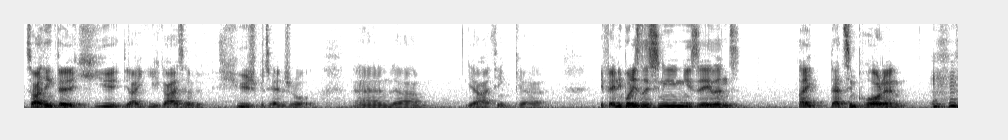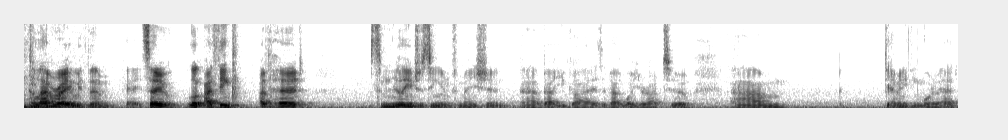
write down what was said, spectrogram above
So I think the hu- like you guys have a huge potential, and um, yeah, I think uh, if anybody's listening in New Zealand, like that's important. Collaborate with them. Okay. So look, I think I've heard some really interesting information uh, about you guys, about what you're up to. Um, do you have anything more to add,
